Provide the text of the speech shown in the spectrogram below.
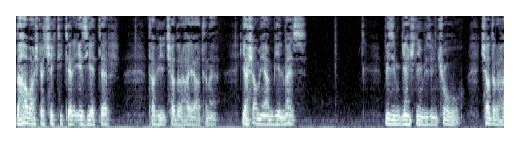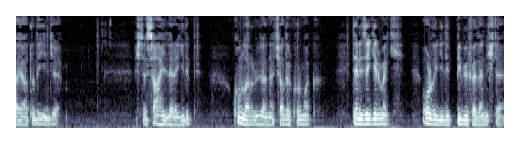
Daha başka çektikleri eziyetler, tabii çadır hayatını yaşamayan bilmez. Bizim gençliğimizin çoğu çadır hayatı deyince işte sahillere gidip kumların üzerine çadır kurmak, denize girmek, orada gidip bir büfeden işte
